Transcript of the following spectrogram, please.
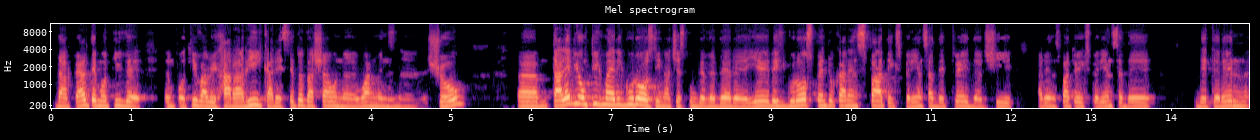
dar pe alte motive împotriva lui Harari, care este tot așa un uh, one-man show. Taleb e un pic mai riguros din acest punct de vedere. E riguros pentru că are în spate experiența de trader și are în spate o experiență de, de teren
